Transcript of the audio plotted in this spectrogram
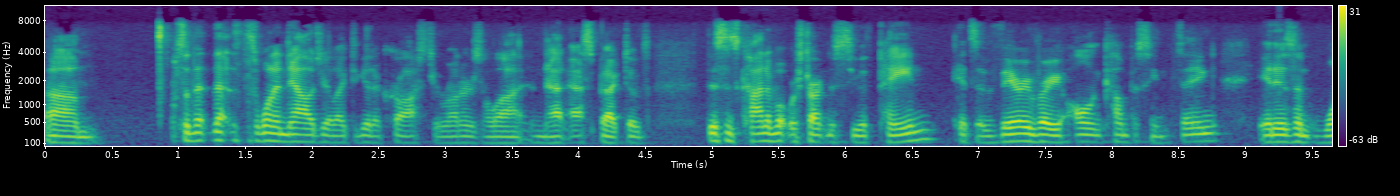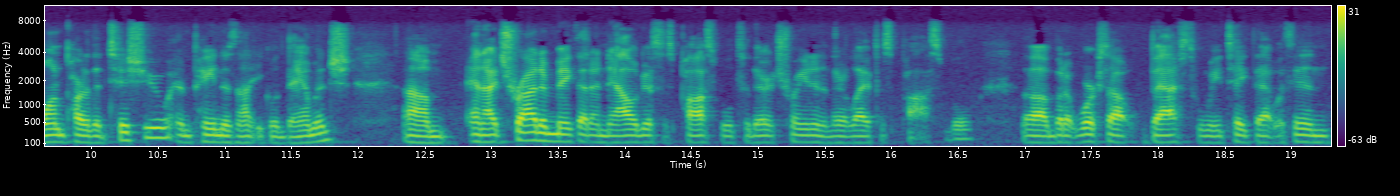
Um, so that, that's one analogy I like to get across to runners a lot in that aspect of this is kind of what we're starting to see with pain. It's a very, very all encompassing thing. It isn't one part of the tissue, and pain does not equal damage. Um, and I try to make that analogous as possible to their training and their life as possible. Uh, but it works out best when we take that within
